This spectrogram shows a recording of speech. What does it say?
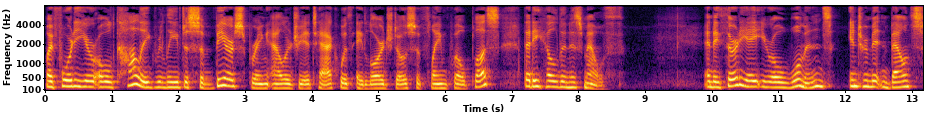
My 40 year old colleague relieved a severe spring allergy attack with a large dose of Flame Quell Plus that he held in his mouth. And a 38 year old woman's intermittent bouts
